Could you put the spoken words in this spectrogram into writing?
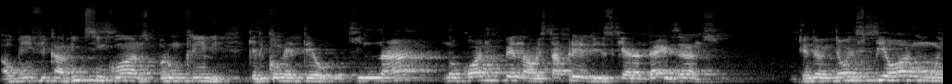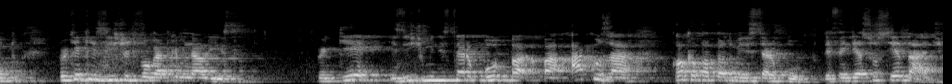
alguém ficar 25 anos por um crime que ele cometeu que na no Código Penal está previsto que era 10 anos? Entendeu? Então, eles pioram muito. Por que, que existe advogado criminalista? Porque existe o Ministério Público para acusar. Qual que é o papel do Ministério Público? Defender a sociedade.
